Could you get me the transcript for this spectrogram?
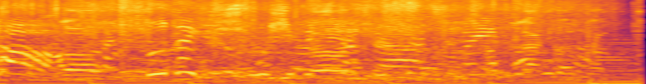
To! Tutaj gdzieś musi być tablica.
